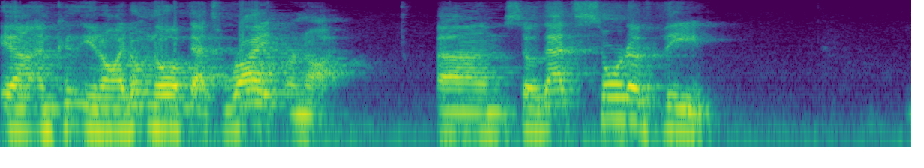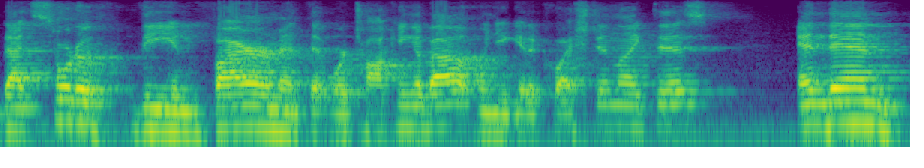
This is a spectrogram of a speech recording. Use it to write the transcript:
Yeah, I'm, you know, I don't know if that's right or not. Um, so that's sort of the that's sort of the environment that we're talking about when you get a question like this. And then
